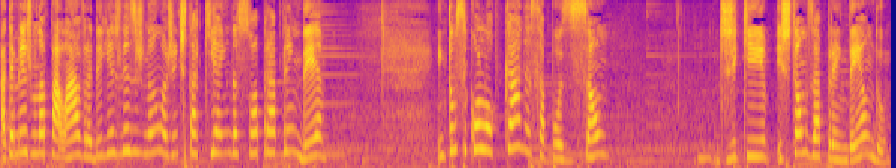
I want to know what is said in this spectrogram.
até mesmo na palavra dele, e às vezes não, a gente está aqui ainda só para aprender. Então, se colocar nessa posição de que estamos aprendendo,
